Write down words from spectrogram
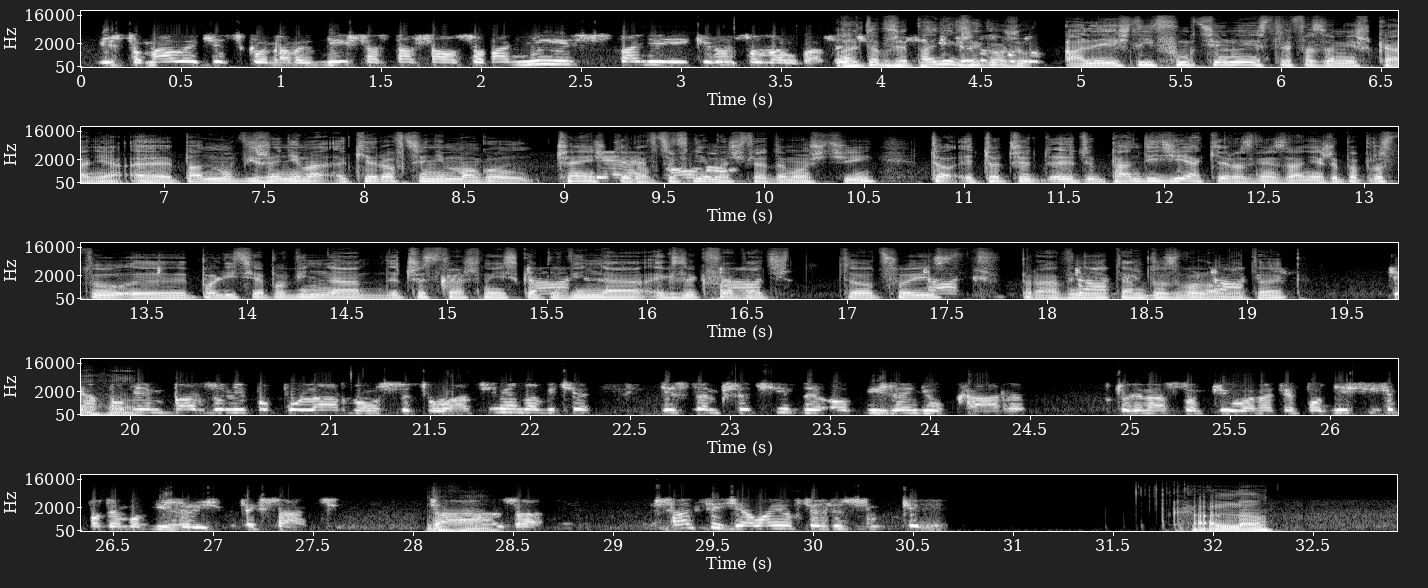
Jest to małe dziecko, nawet mniejsza, starsza osoba, nie jest w stanie jej kierowca zauważyć. Ale dobrze, panie Grzegorzu, ale jeśli funkcjonuje strefa zamieszkania, e, pan mówi, że nie ma, kierowcy nie mogą, część Nie, kierowców nie ma świadomości, to, to czy e, pan widzi jakie rozwiązanie? Że po prostu e, policja powinna, czy Straż Miejska powinna egzekwować to, co jest prawnie tam dozwolone, tak? Ja Aha. powiem bardzo niepopularną sytuację, mianowicie jestem przeciwny obniżeniu kar, które nastąpiło. Najpierw podnieśliśmy, potem obniżyliśmy tych sankcji. Za, za Sankcje działają wtedy, kiedy Halo.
